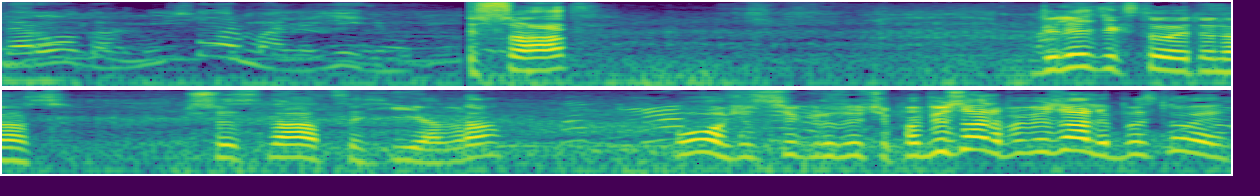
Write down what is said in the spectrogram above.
дорога, ну все нормально, едем. Сад. Билетик стоит у нас 16 евро. О, сейчас все грузовичок. Побежали, побежали, быстрее.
